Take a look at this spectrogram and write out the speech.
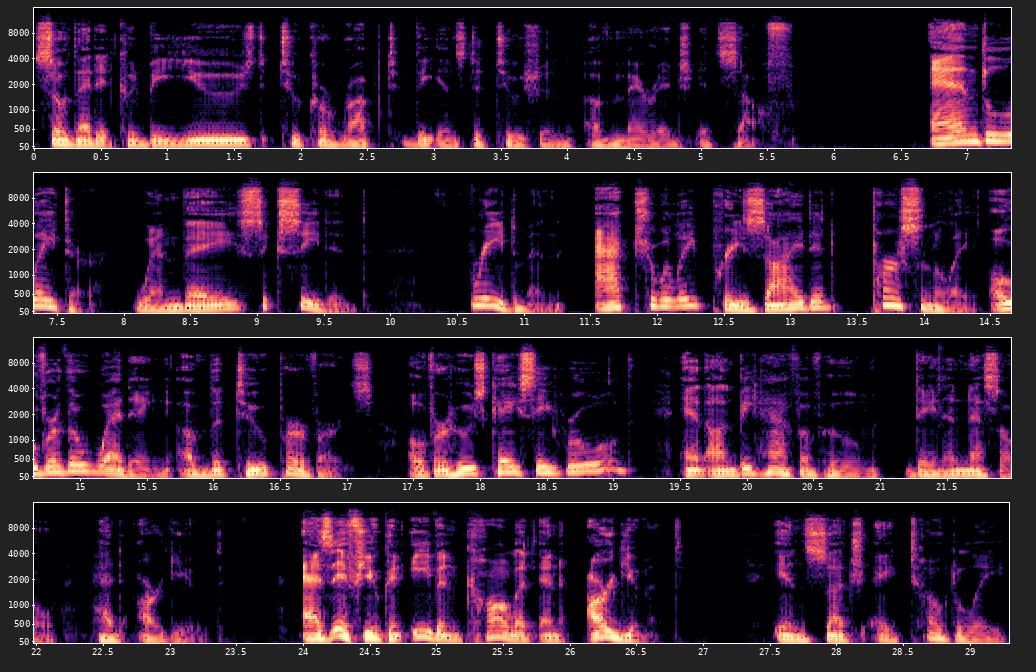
so that it could be used to corrupt the institution of marriage itself. And later, when they succeeded, Friedman actually presided personally over the wedding of the two perverts, over whose case he ruled and on behalf of whom Dana Nessel had argued. As if you can even call it an argument in such a totally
